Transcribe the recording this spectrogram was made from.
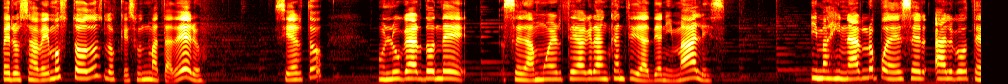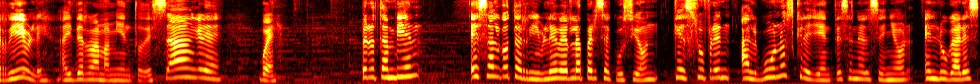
pero sabemos todos lo que es un matadero, ¿cierto? Un lugar donde se da muerte a gran cantidad de animales. Imaginarlo puede ser algo terrible, hay derramamiento de sangre, bueno, pero también es algo terrible ver la persecución que sufren algunos creyentes en el Señor en lugares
